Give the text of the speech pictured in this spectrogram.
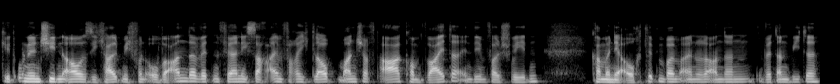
geht unentschieden aus. Ich halte mich von Over-Under-Wetten fern. Ich sage einfach, ich glaube, Mannschaft A kommt weiter, in dem Fall Schweden. Kann man ja auch tippen beim einen oder anderen Wettanbieter.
